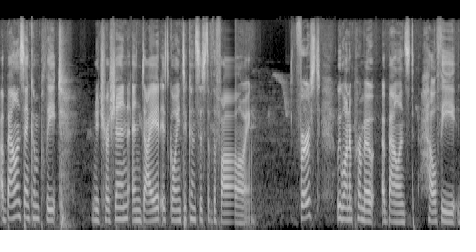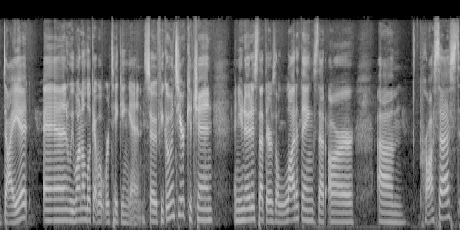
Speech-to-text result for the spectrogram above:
A balanced and complete nutrition and diet is going to consist of the following. First, we want to promote a balanced, healthy diet and we want to look at what we're taking in. So if you go into your kitchen and you notice that there's a lot of things that are um, processed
